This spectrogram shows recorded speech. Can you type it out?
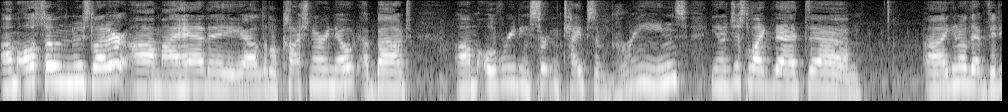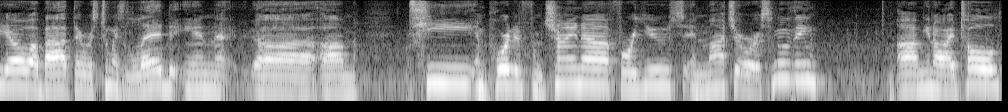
Um, also in the newsletter, um, I had a, a, little cautionary note about um, overeating certain types of greens. You know, just like that. Um, uh, you know that video about there was too much lead in uh, um, tea imported from China for use in matcha or a smoothie. Um, you know, I told,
